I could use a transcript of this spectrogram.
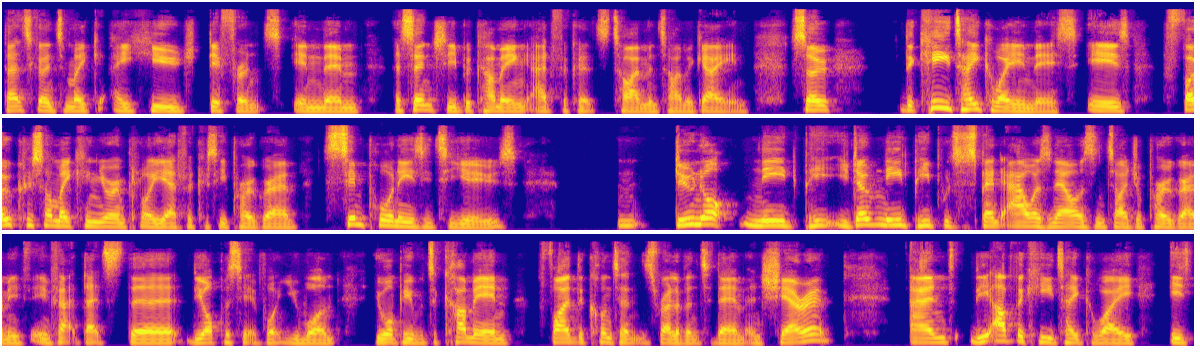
that's going to make a huge difference in them essentially becoming advocates time and time again. So the key takeaway in this is focus on making your employee advocacy program simple and easy to use do not need you don't need people to spend hours and hours inside your program in, in fact that's the the opposite of what you want you want people to come in find the content that's relevant to them and share it and the other key takeaway is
